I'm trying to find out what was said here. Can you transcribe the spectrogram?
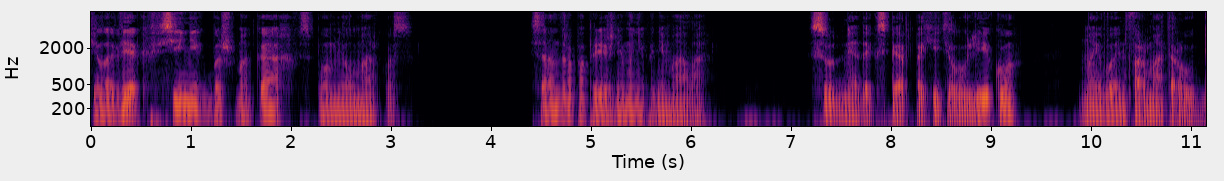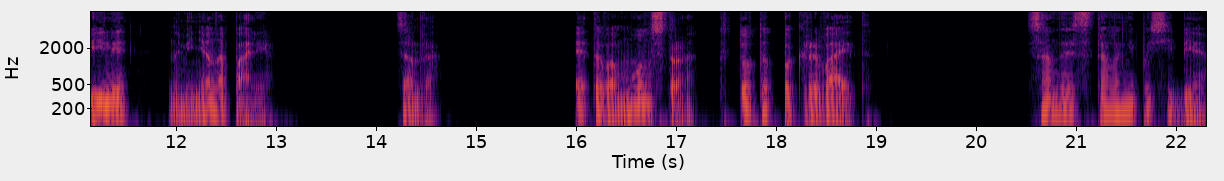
Человек в синих башмаках, вспомнил Маркус. Сандра по-прежнему не понимала. Судмедэксперт похитил улику, моего информатора убили, на меня напали. Сандра, этого монстра кто-то покрывает. Сандре стало не по себе.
